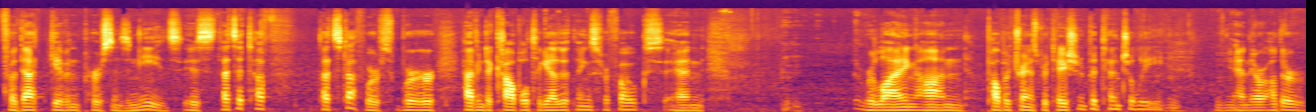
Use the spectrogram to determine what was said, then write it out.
for that given person's needs is that's a tough that's tough. We're, we're having to cobble together things for folks and relying on public transportation potentially. Mm-hmm. Mm-hmm. And there are other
